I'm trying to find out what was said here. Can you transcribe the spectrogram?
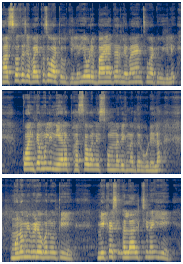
आज स्वतःच्या बायकोचं वाटोळ केलं. एवढे बाया धरल्या बायांचं वाटोळ केले कोणत्या मुलींनी याला फसावं नाही सोमनाथ एकनाथ दरगुडेला? म्हणून मी व्हिडिओ बनवते मी कशाला लालची नाही आहे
